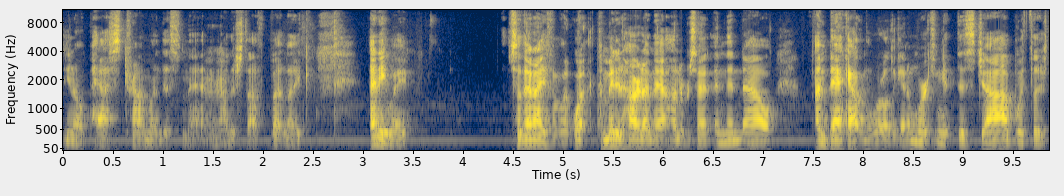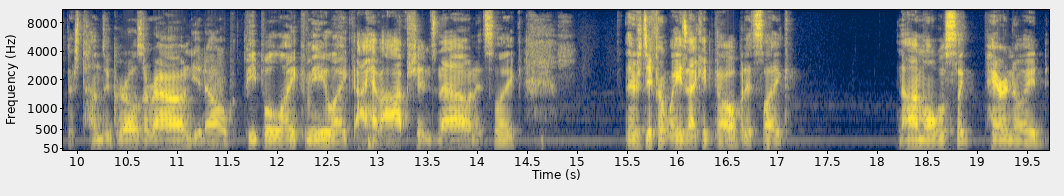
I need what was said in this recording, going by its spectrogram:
you know past trauma and this and that and Mhm. other stuff. But like anyway, so then I committed hard on that 100%. And then now I'm back out in the world again. I'm working at this job with there's, there's tons of girls around, you know, people like me. Like I have options now. And it's like, there's different ways I could go, but it's like, now I'm almost like paranoid.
